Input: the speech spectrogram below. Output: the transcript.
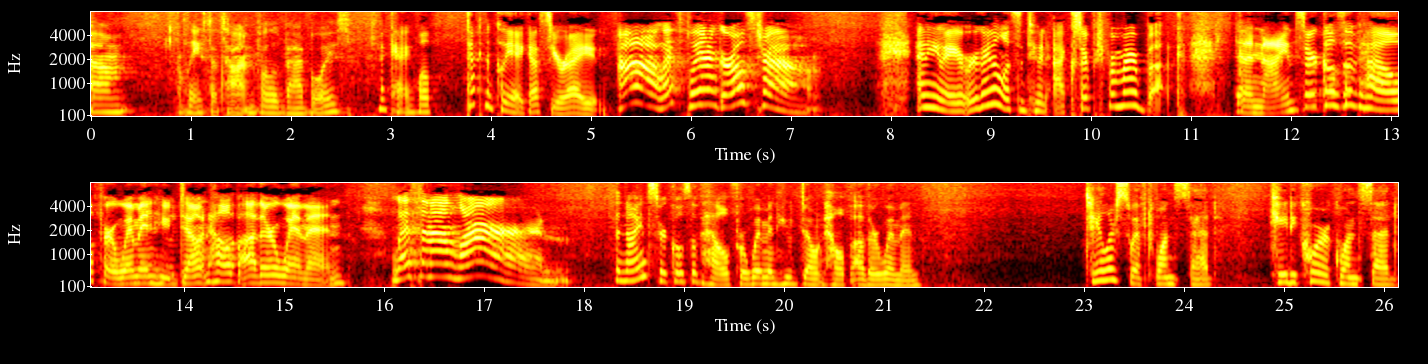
Um, A place that's hot and full of bad boys. Okay, well, technically, I guess you're right. Ah, let's plan a girls' trip. Anyway, we're going to listen to an excerpt from our book, The Nine Circles of Hell for Women Who Don't Help Other Women. Listen and learn. The Nine Circles of Hell for Women Who Don't Help Other Women. Taylor Swift once said, Katie Couric once said,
